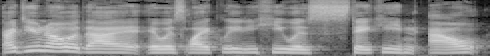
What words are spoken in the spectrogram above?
I do know that it was likely he was staking out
